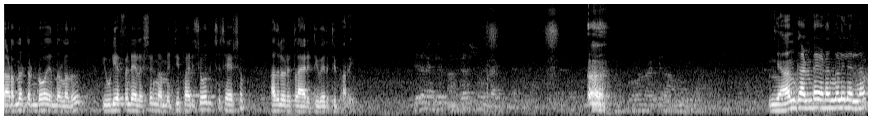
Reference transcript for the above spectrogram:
നടന്നിട്ടുണ്ടോ എന്നുള്ളത് യു ഡി എഫിന്റെ ഇലക്ഷൻ കമ്മിറ്റി പരിശോധിച്ച ശേഷം അതിലൊരു ക്ലാരിറ്റി വരുത്തി പറയും. ഞാൻ കണ്ട ഇടങ്ങളിലെല്ലാം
